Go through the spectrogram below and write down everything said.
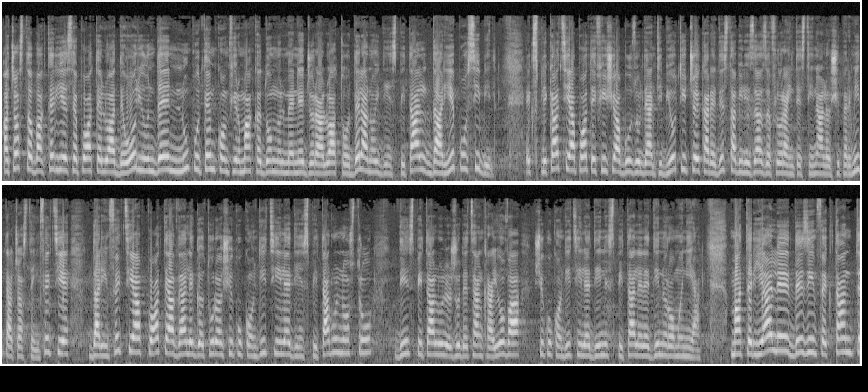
Această bacterie se poate lua de oriunde, nu putem confirma că domnul manager a luat-o de la noi din spital, dar e posibil. Explicația poate fi și abuzul de antibiotice care destabilizează flora intestinală și permite această infecție, dar infecția poate avea legătură și cu condițiile din spitalul nostru, din Spitalul Județean Craiova și cu condițiile din spitalele din România. Materiale dezinfectante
